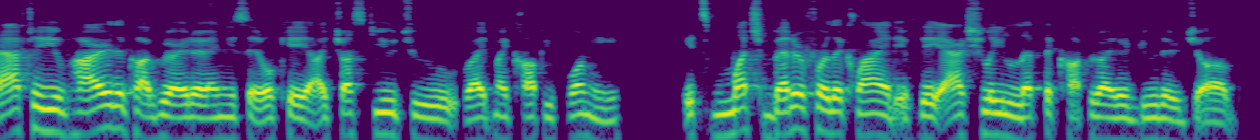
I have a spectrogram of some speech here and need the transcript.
after you've hired the copywriter and you say, okay, I trust you to write my copy for me, it's much better for the client if they actually let the copywriter do their job.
